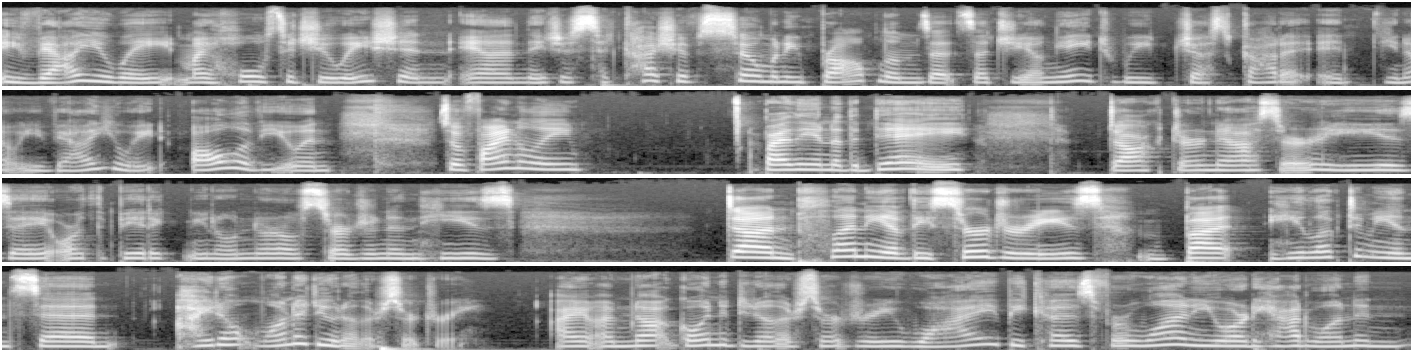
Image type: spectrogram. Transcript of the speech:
evaluate my whole situation and they just said gosh you have so many problems at such a young age we just gotta you know evaluate all of you and so finally by the end of the day dr nasser he is a orthopedic you know neurosurgeon and he's done plenty of these surgeries but he looked at me and said I don't want to do another surgery. I, I'm not going to do another surgery. Why? Because, for one, you already had one and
